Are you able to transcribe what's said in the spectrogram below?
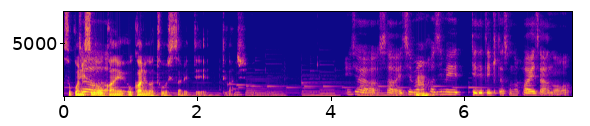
そこにすごいお金お金が投資されてって感じ。えじゃあさ、一番初めて出てきたそのファイザーの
